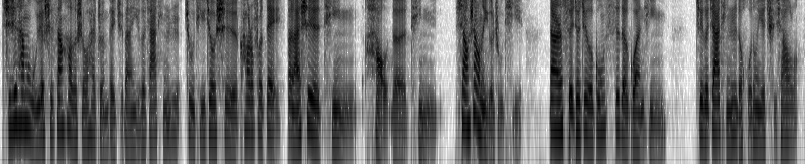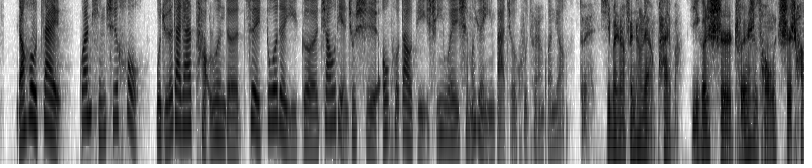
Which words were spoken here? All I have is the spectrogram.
其实他们五月十三号的时候还准备举办一个家庭日，主题就是 Colorful Day，本来是是挺好的、挺向上的一个主题。当然，随着这个公司的关停，这个家庭日的活动也取消了。然后在关停之后。我觉得大家讨论的最多的一个焦点就是 OPPO 到底是因为什么原因把这个库突然关掉了？对，基本上分成两派吧，一个是纯是从市场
